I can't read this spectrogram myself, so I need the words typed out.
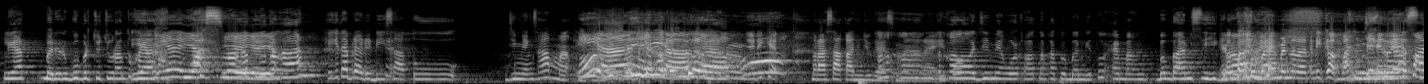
lihat badan gue bercucuran tuh kayak Iya, "Ah, iya, puas iya, banget iya, gitu iya. kan. Kayak kita berada di satu gym yang sama. Iya, iya. iya. Jadi kayak merasakan juga Heeh, sebenarnya gitu. itu. kalau gym yang workout angkat beban gitu emang beban sih gitu Beban, beban ya. beneran. Ini kapan beresnya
